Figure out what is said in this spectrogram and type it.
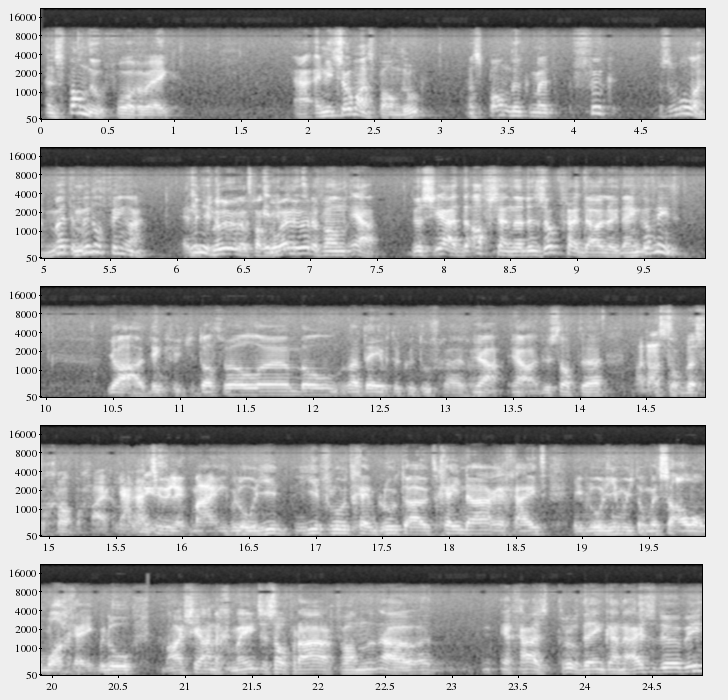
een spandoek vorige week. Ja, en niet zomaar een spandoek. Een spandoek met fuck Zwolle, met de middelvinger. En de, de kleuren van in de kleuren van, ja. Dus ja, de afzender is ook vrij duidelijk, denk ik, of niet? Ja, ik denk dat je dat wel, uh, wel naar Deventer kunt toeschrijven. Ja, ja dus dat, uh, maar dat is toch best wel grappig eigenlijk. Ja, natuurlijk. Maar ik bedoel, hier, hier vloeit geen bloed uit, geen narigheid. Ik bedoel, hier moet je toch met z'n allen om lachen. Ik bedoel... Maar als je aan de gemeente zal vragen van, nou, uh, ga eens terugdenken aan de IJsselderby.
